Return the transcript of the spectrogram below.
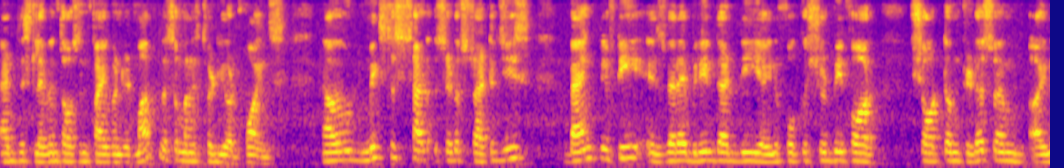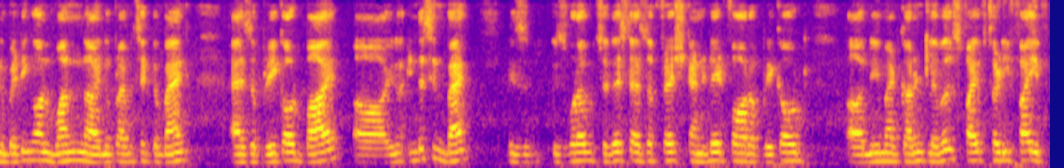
at this 11,500 mark plus or minus 30 odd points. Now I would mix the set of strategies. Bank Nifty is where I believe that the uh, you know focus should be for short-term traders. So I'm uh, you know betting on one uh, you know private sector bank as a breakout buy. You know IndusInd Bank is is what I would suggest as a fresh candidate for a breakout name at current levels. 535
